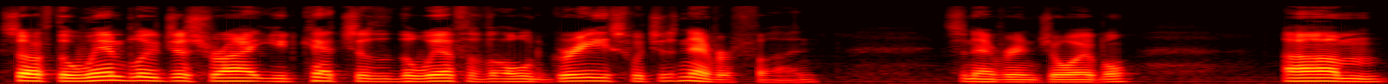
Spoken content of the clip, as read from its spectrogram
so if the wind blew just right, you'd catch the whiff of old grease, which is never fun. It's never enjoyable. Um,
